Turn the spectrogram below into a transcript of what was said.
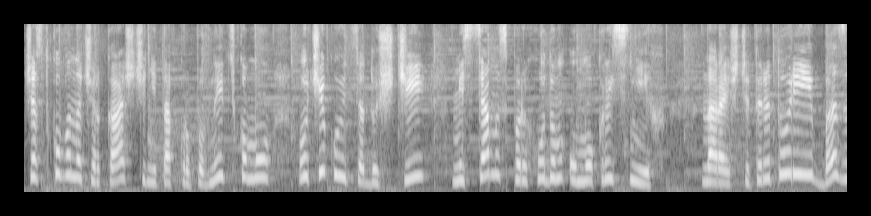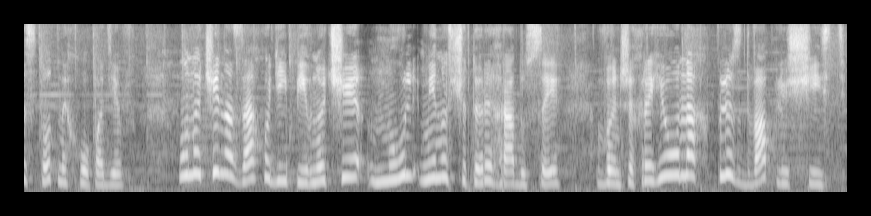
частково на Черкащині та в Кропивницькому очікуються дощі місцями з переходом у мокрий сніг. Нарешті території без істотних опадів. Уночі на заході й півночі 0-4 градуси. В інших регіонах плюс 2, плюс 6.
